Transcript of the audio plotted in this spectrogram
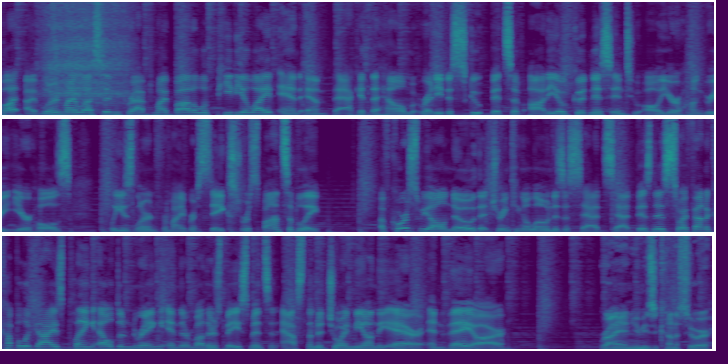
But I've learned my lesson, grabbed my bottle of Pedialyte, and am back at the helm, ready to scoop bits of audio goodness into all your hungry ear holes. Please learn from my mistakes responsibly. Of course, we all know that drinking alone is a sad, sad business, so I found a couple of guys playing Elden Ring in their mother's basements and asked them to join me on the air, and they are. Ryan, your music connoisseur.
